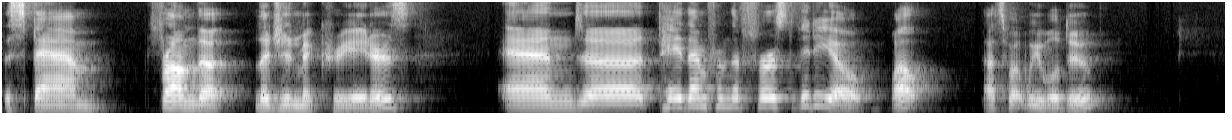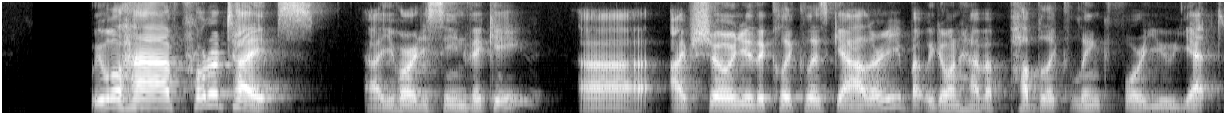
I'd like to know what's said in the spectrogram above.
the spam from the legitimate creators and uh, pay them from the first video. Well, that's what we will do. We will have prototypes uh, you've already seen Viki. Uh, I've shown you the clickless gallery, but we don't have a public link for you yet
